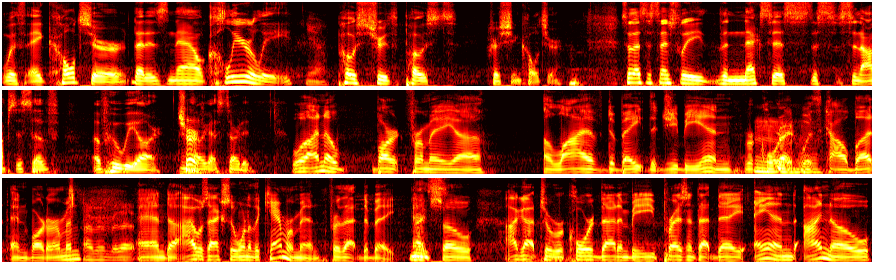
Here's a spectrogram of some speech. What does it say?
with a culture that is now clearly Yeah. post truth, post Christian culture. So that's essentially the nexus, the s- synopsis of of who we are. Sure. how we got started. Well, I know Bart from a uh, a live debate that GBN recorded Right. with Kyle Butt and Bart Ehrman. I remember that. and uh, I was actually one of the cameramen for that debate. And so I got to record that and be present that day. And I know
